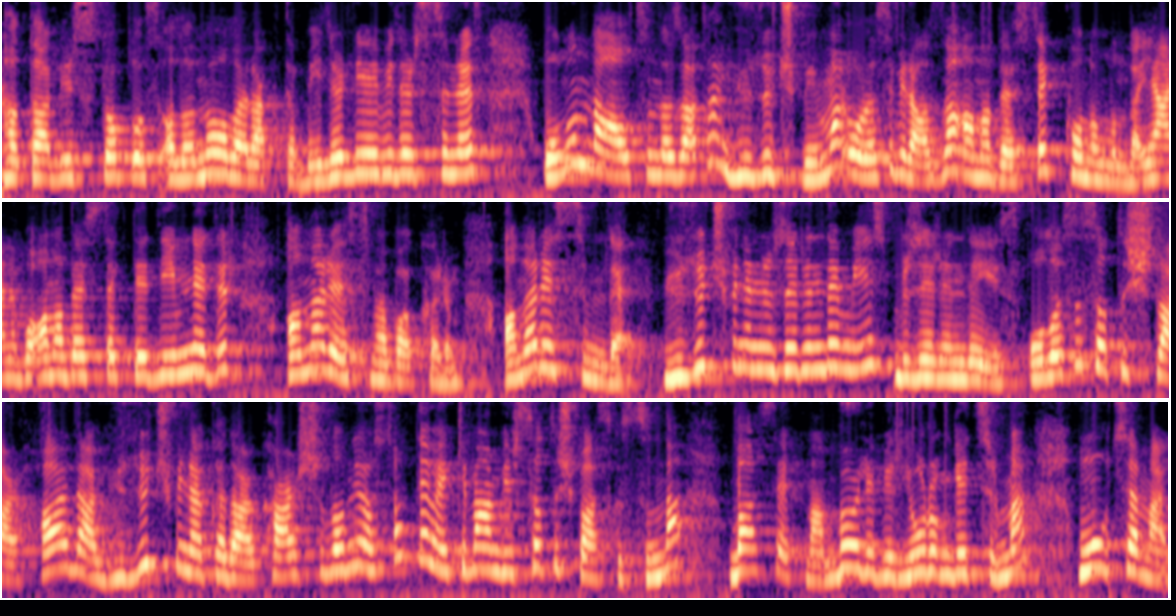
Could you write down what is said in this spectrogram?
Hatta bir stop loss alanı olarak da belirleyebilirsiniz. Onun da altında zaten 103 bin var. Orası biraz da ana destek konumunda. Yani bu ana destek dediğim nedir? Ana resme bakarım. Ana resimde 103 binin üzerinde miyiz? Üzerindeyiz. Olası satışlar hala 103 bine kadar karşılanıyorsa demek ki ben bir satış baskısından bahsetmem. Böyle bir yorum getirmem muhtemel.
